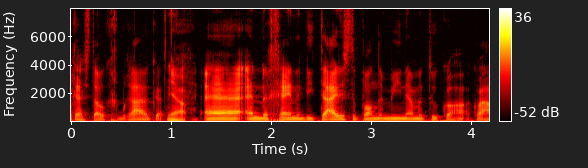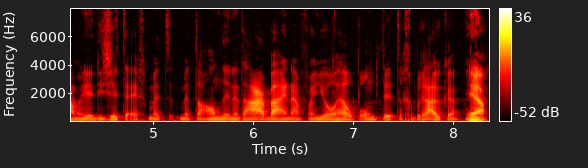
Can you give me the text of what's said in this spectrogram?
de rest ook gebruiken. Ja, Eh, en degene die tijdens de pandemie naar me toe kwa- kwamen, die zitten echt met, met de handen in het haar bijna van, joh, help ons dit te gebruiken. ja,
